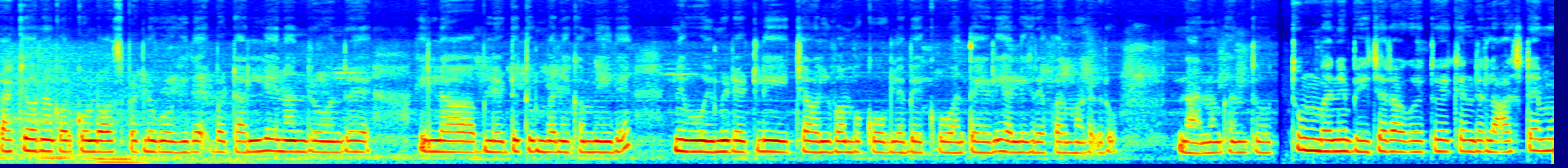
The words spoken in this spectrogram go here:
ರಾಖಿಯವ್ರನ್ನ ಕರ್ಕೊಂಡು ಹಾಸ್ಪಿಟ್ಲಿಗೆ ಹೋಗಿದ್ದೆ. ಬಟ್ ಅಲ್ಲೇನಂದರು ಅಂದರೆ, ಇಲ್ಲ ಬ್ಲಡ್ ತುಂಬಾ ಕಮ್ಮಿ ಇದೆ. ನೀವು ಇಮಿಡಿಯೇಟ್ಲಿ ಚಲ್ವಾಂಬಕ್ಕೆ ಹೋಗಲೇಬೇಕು ಅಂತ ಹೇಳಿ ಅಲ್ಲಿಗೆ ರೆಫರ್ ಮಾಡಿದ್ರು. ನನಗಂತೂ ತುಂಬಾ ಬೇಜಾರಾಗೋಯಿತು. ಏಕೆಂದರೆ ಲಾಸ್ಟ್ ಟೈಮು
